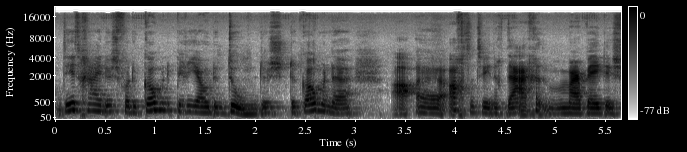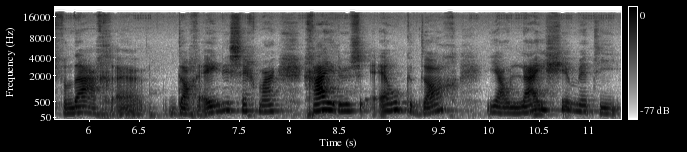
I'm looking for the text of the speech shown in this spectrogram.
dit ga je dus voor de komende periode doen. Dus de komende uh, ah, 28 eh, dagen, maar je dus vandaag uh, dag 1 is, zeg maar, ga je dus elke dag jouw lijstje met die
